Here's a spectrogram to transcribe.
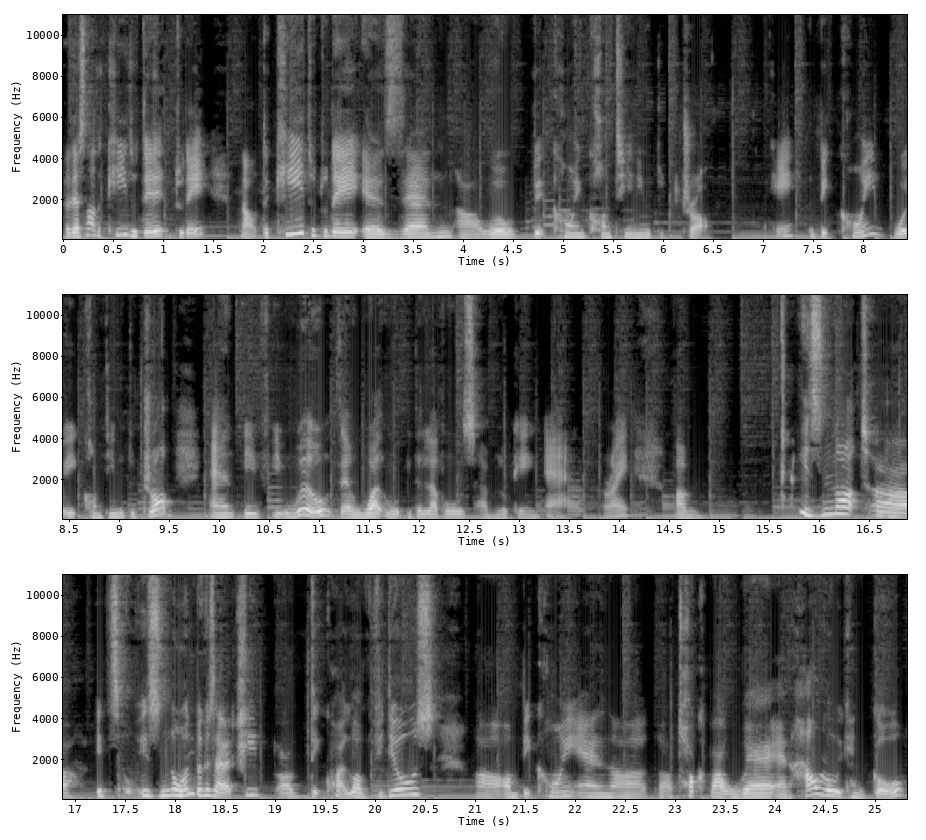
But that's not the key today today. Now the key to today is then uh, will bitcoin continue to drop? Okay the bitcoin will it continue to drop? And if it will then what would be the levels i'm looking at right? Um it's not uh it's it's known because i actually uh, did quite a lot of videos uh, on Bitcoin and uh, uh, talk about where and how low it can go.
